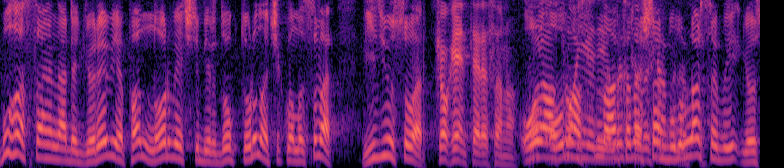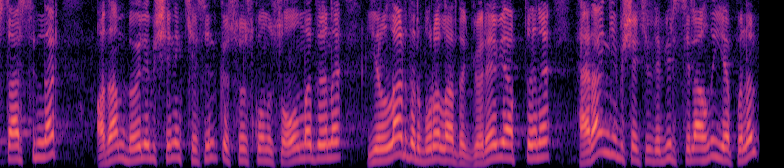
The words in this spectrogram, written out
bu hastanelerde görev yapan Norveçli bir doktorun açıklaması var. Videosu var. Çok enteresan o. O, 16-17 onu aslında arkadaşlar bulurlarsa bir göstersinler. Adam böyle bir şeyin kesinlikle söz konusu olmadığını, yıllardır buralarda görev yaptığını, herhangi bir şekilde bir silahlı yapının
